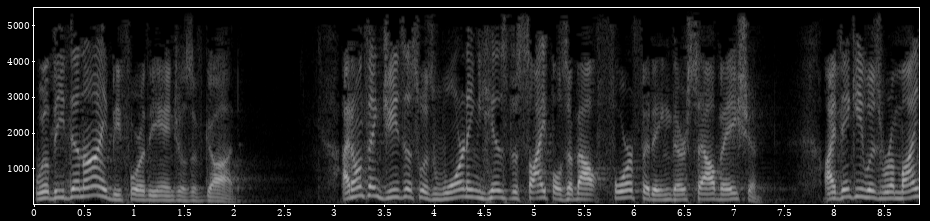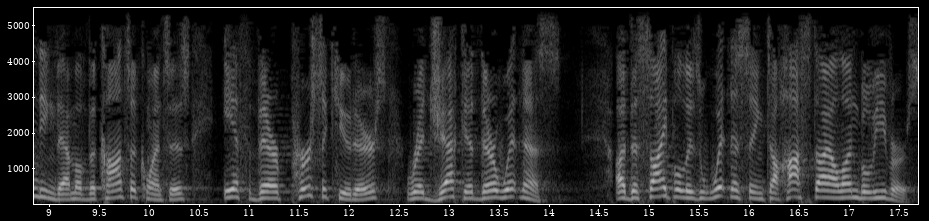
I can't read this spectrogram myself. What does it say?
will be denied before the angels of God. I don't think Jesus was warning his disciples about forfeiting their salvation. I think he was reminding them of the consequences if their persecutors rejected their witness. A disciple is witnessing to hostile unbelievers,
